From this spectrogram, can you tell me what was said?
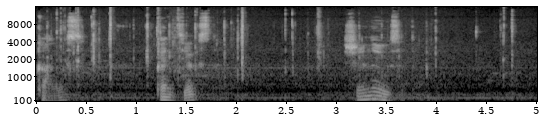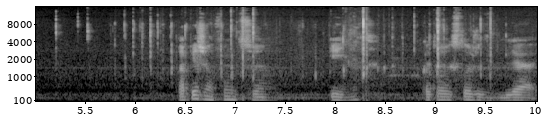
Canvas, контекст, ширину и высоту. Пропишем функцию init, которая служит для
